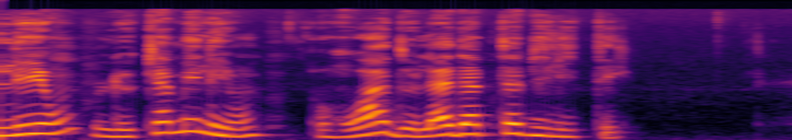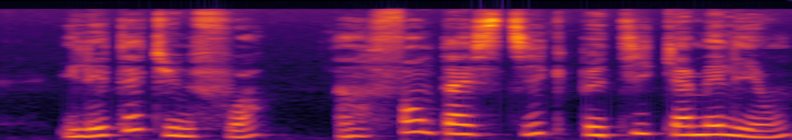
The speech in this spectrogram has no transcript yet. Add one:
Léon le caméléon, roi de l'adaptabilité. Il était une fois un fantastique petit caméléon,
